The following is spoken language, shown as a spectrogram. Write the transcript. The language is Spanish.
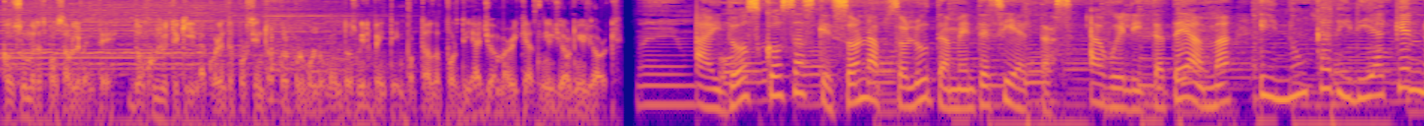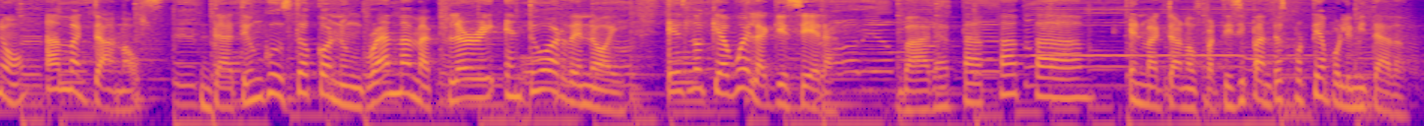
Consume responsablemente. Don Julio Tequila, 40% alcohol por volumen, 2020. Importado por Diageo Americas, New York, New York. Hay dos cosas que son absolutamente ciertas. Abuelita te ama y nunca diría que no a McDonald's. Date un gusto con un Grandma McFlurry en tu orden hoy. Es lo que abuela quisiera. Barata En McDonald's participantes por tiempo limitado.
